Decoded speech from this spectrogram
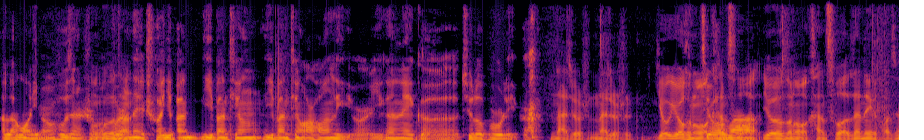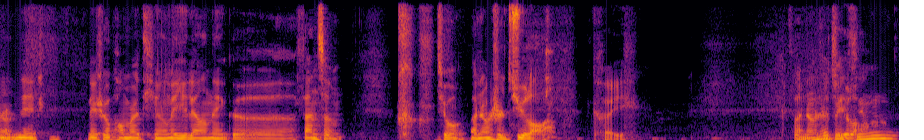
在来广营附近是吗？不是，那车一般一般停一般停二环里边儿，一个那个俱乐部里边儿。那就是那就是有有可能我看错了有有可能我看错了，在那个好那像那那车旁边停了一辆那个 Phantom，就反正是巨老，可以。反正是巨老。北京，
